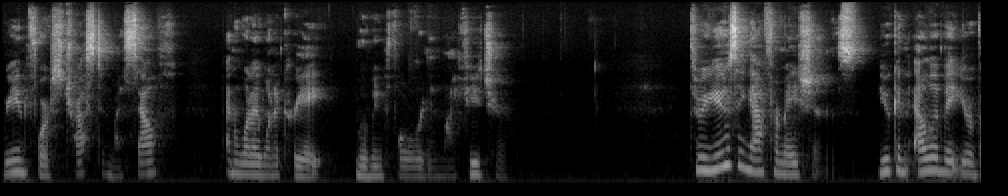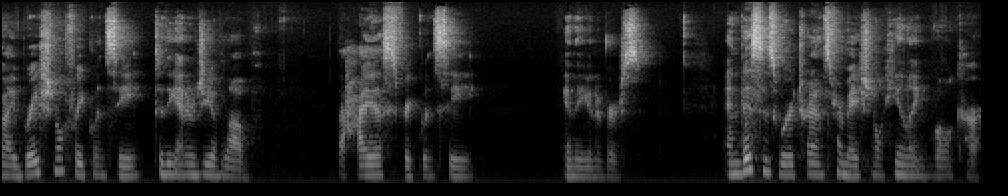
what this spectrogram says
reinforce trust in myself and what I want to create moving forward in my future. Through using affirmations, you can elevate your vibrational frequency to the energy of love, the highest frequency in the universe. And this is where transformational healing will occur.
